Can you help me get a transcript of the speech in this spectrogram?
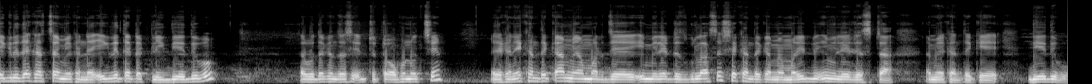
এগ্রি দেখাচ্ছে, আমি এখানে এগ্রিতে একটা ক্লিক দিয়ে দেবো। তারপর দেখেন জাস্ট এটা ওপেন হচ্ছে। এখানে এখান থেকে আমি আমার যে ইমেল অ্যাড্রেসগুলো আছে, সেখান থেকে আমি আমার ইমেল অ্যাড্রেসটা আমি এখান থেকে দিয়ে দেবো।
